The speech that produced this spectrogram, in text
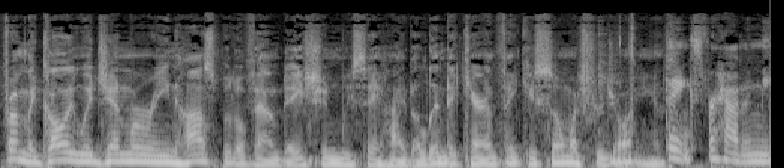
From the Collingwood Gen Marine Hospital Foundation, we say hi to Linda Caron. Thank you so much for joining us. Thanks for having me.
